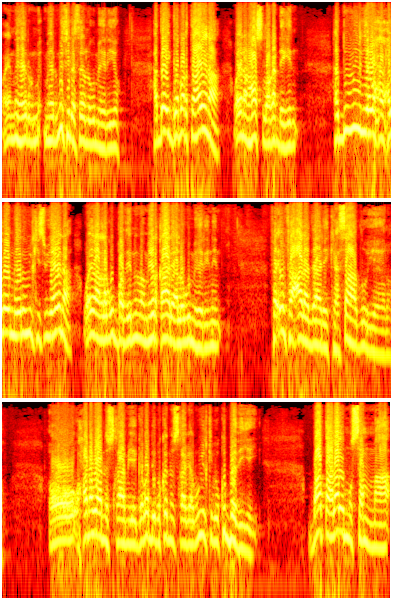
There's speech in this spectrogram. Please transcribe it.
Waa in meher mithli asaga lagu meheriyo hadday gabar tahayna waa inaan hoos looga dhigin. Hadduu wiil yahay wax loo meherin wiilkiisu yahayna waa inaan lagu badinin oo meher qaali a loogu meherinin fa in facala dalika sa hadduu yeelo. Oo waxana waa nusqaamiyey gabadhiibu ka nusqaamiye ama wiilkiibu ku badiyey. Batala almusamaa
